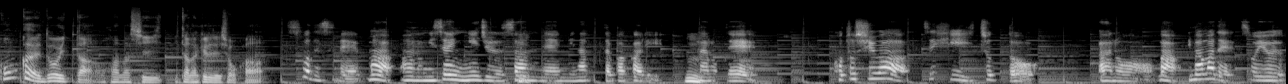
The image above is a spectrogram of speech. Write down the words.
今回はどういったお話いただけるでしょうか？そうですね。まあ、あの、2023年になったばかりうん。なので、今年はぜひちょっと、あの、まあ、今までそういう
